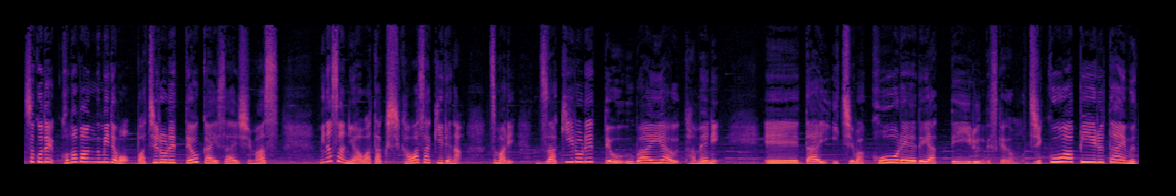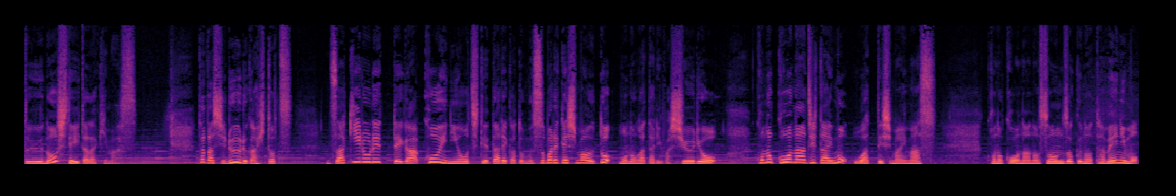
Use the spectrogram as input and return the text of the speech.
そこでこの番組でもバチェロレッテを開催します。皆さんには私川崎レナつまりザキロレッテを奪い合うためにえー、第1話恒例でやっているんですけども自己アピールタイムというのをしていただきます。ただしルールが一つ。ザキロレッテが恋に落ちて誰かと結ばれてしまうと物語は終了。このコーナー自体も終わってしまいます。このコーナーの存続のためにも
